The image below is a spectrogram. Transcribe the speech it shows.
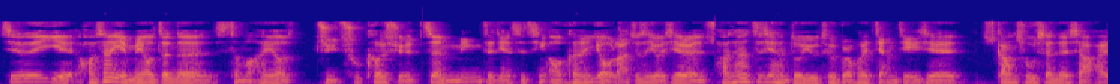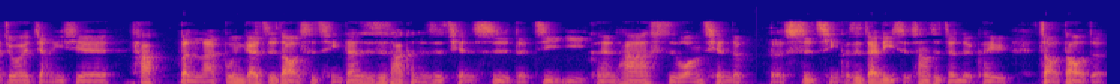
其实也好像也没有真的什么很有举出科学证明这件事情哦，可能有啦，就是有些人好像之前很多 YouTuber 会讲解一些刚出生的小孩就会讲一些他本来不应该知道的事情，但是是他可能是前世的记忆，可能他死亡前的的事情，可是在历史上是真的可以找到的。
